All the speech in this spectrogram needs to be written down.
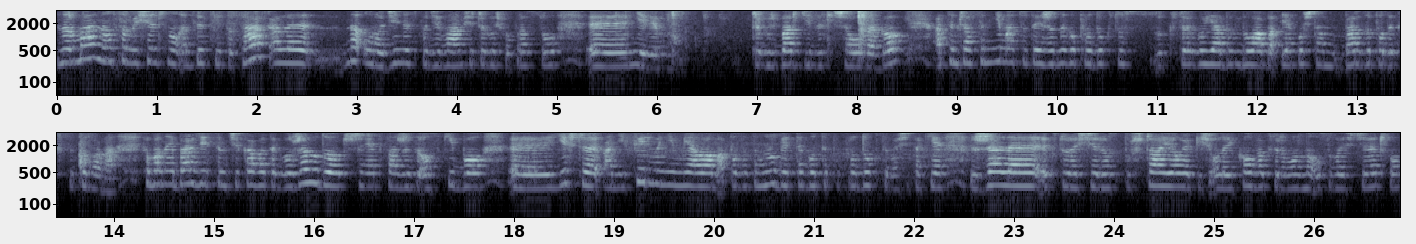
normalną, comiesięczną edycję to tak, ale na urodziny spodziewałam się czegoś po prostu, e, nie wiem, czegoś bardziej wystrzałowego, a tymczasem nie ma tutaj żadnego produktu, z którego ja bym była jakoś tam bardzo podekscytowana. Chyba najbardziej jestem ciekawa tego żelu do oczyszczenia twarzy z Oski, bo e, jeszcze ani firmy nie miałam, a poza tym lubię tego typu produkty, właśnie takie żele, które się rozpuszczają, jakieś olejkowe, które można usuwać ściereczką,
